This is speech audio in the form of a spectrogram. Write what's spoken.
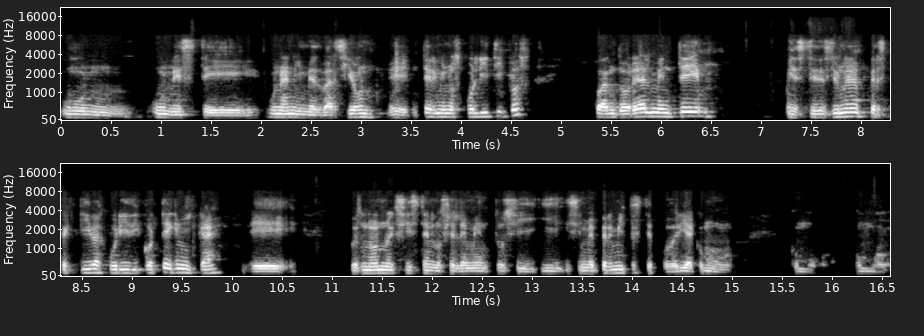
un, un, este, una animadversión en términos políticos, cuando realmente este, desde una perspectiva jurídico-técnica, eh, pues no, no existen los elementos y, y- y si me permites te podría como, como, como,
